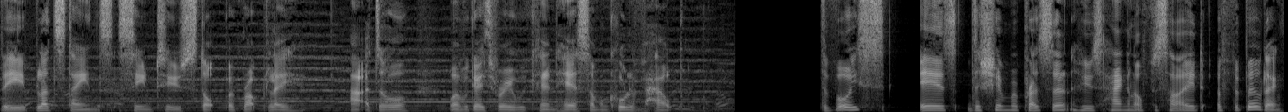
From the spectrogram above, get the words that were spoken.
The bloodstains seem to stop abruptly at a door. When we go through, we can hear someone calling for help. The voice is the Shinra president who's hanging off the side of the building.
